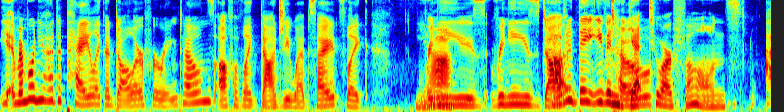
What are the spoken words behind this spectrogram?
Yeah, remember when you had to pay like a dollar for ringtones off of like dodgy websites like Yeah. Ringies, Ringies. How did they even toe. get to our phones? Uh,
